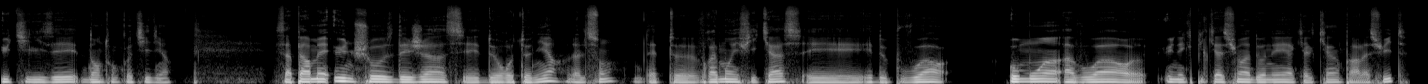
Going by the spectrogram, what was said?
utilisé dans ton quotidien. Ça permet une chose déjà, c'est de retenir la leçon, d'être vraiment efficace et, et, de pouvoir au moins avoir une explication à donner à quelqu'un par la suite.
